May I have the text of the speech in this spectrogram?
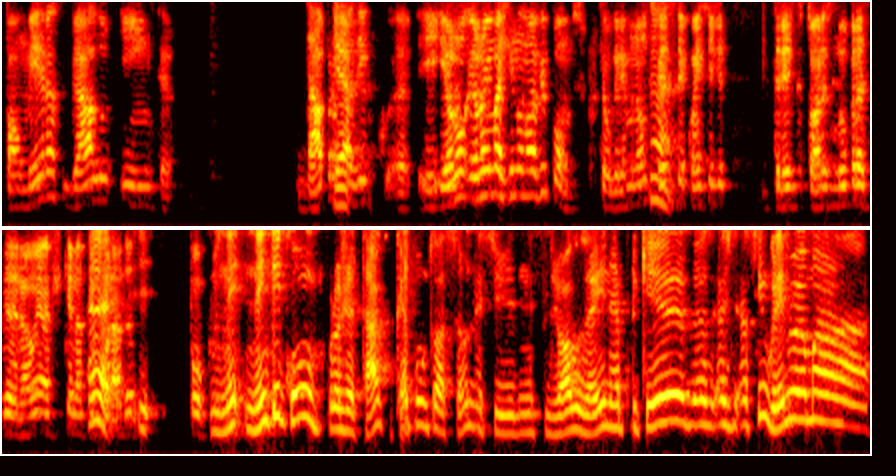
Palmeiras, Galo e Inter. Dá para yeah. fazer. É, eu não, eu não imagino nove pontos, porque o Grêmio não fez é. sequência de três vitórias no Brasileirão e acho que na é, temporada. E poucos. Nem, nem tem como projetar qualquer pontuação nesse, nesses jogos aí, né? Porque, assim, o Grêmio é uma,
